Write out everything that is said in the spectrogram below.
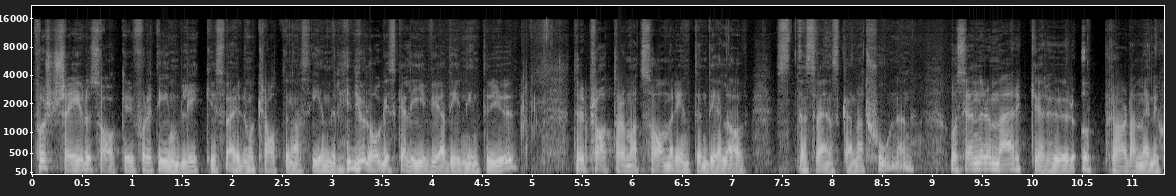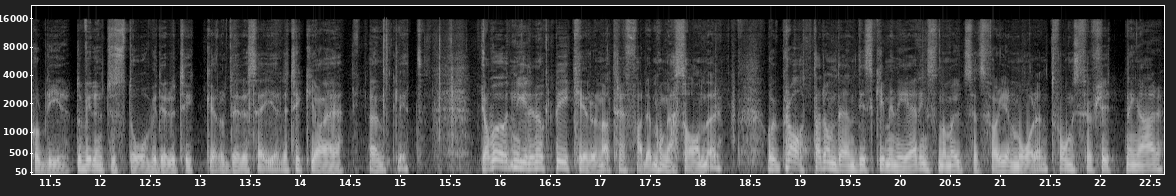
Först säger du saker, vi får ett inblick i Sverigedemokraternas inre ideologiska liv via din intervju, där du pratar om att samer inte är en del av den svenska nationen. Och sen när du märker hur upprörda människor blir, då vill du inte stå vid det du tycker och det du säger. Det tycker jag är ömkligt. Jag var nyligen uppe i Kiruna och träffade många samer. Och vi pratade om den diskriminering som de har utsatts för genom åren. Tvångsförflyttningar,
